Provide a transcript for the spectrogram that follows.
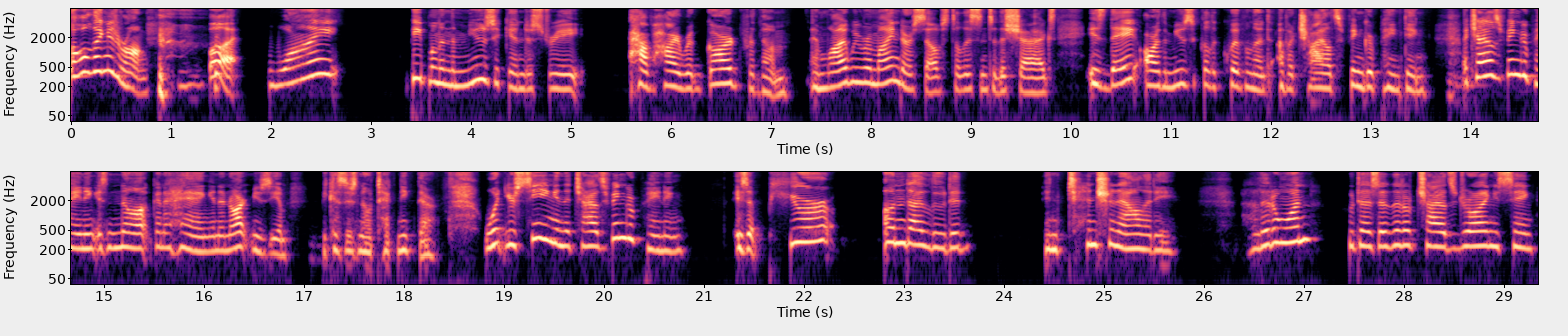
whole thing is wrong. But why people in the music industry have high regard for them and why we remind ourselves to listen to the Shaggs is they are the musical equivalent of a child's finger painting. A child's finger painting is not going to hang in an art museum because there's no technique there. What you're seeing in the child's finger painting is a pure, undiluted intentionality. A little one who does a little child's drawing is saying,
